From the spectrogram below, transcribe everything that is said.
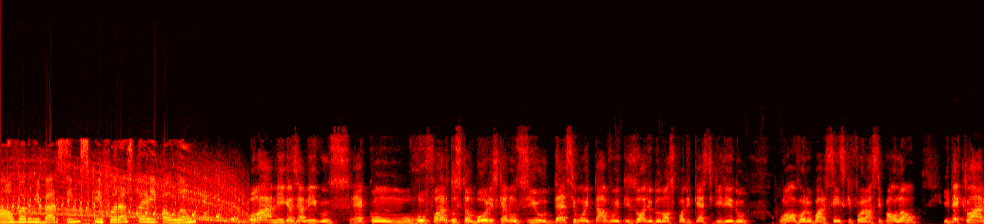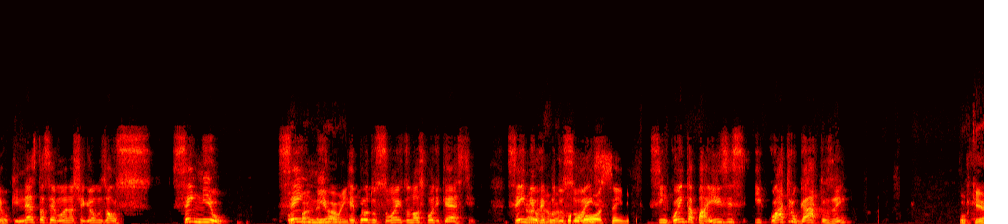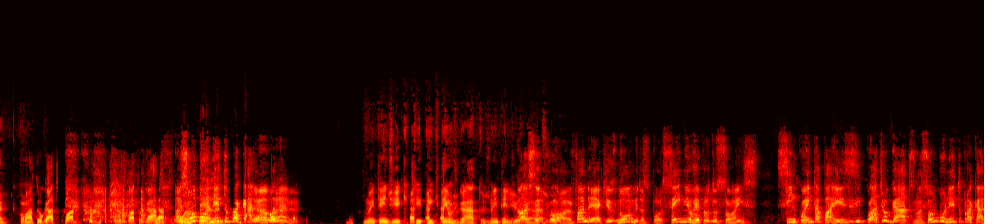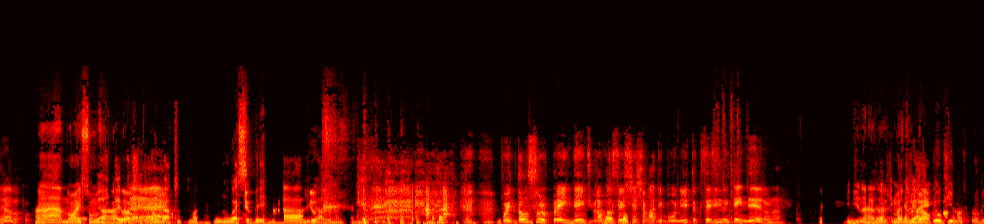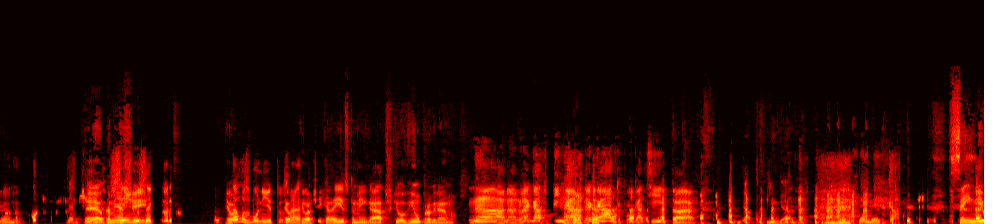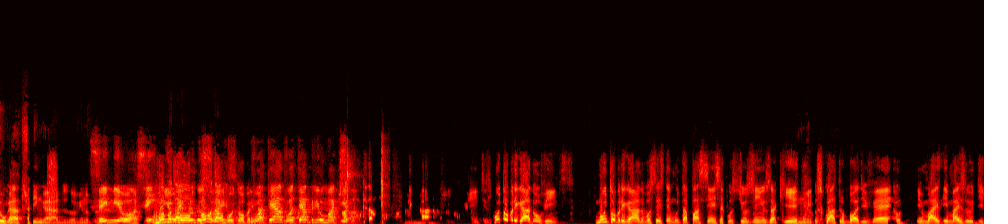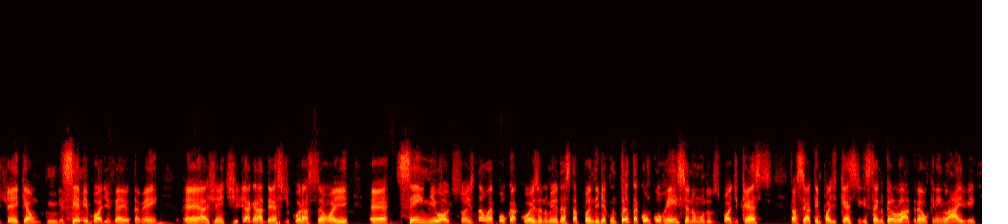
Álvaro e Barcinski, Forasta e Paulão. Olá, amigas e amigos. É com o rufar dos tambores que anuncio o 18º episódio do nosso podcast querido, o Álvaro Barcinski, Forasta e Paulão. E declaro que nesta semana chegamos aos 100 mil. 100 Opa, mil legal, reproduções do nosso podcast. 100 mil Caramba. reproduções, Pô, 100 mil. 50 países e quatro gatos, hein? Por quê? Como? Quatro gatos, quatro. Temos quatro gatos? Nós somos bonitos pra caramba, né, meu? Não entendi. O que, que, que tem os gatos? Não entendi. os Nossa, gatos. pô, eu falei aqui os números, pô, 100 mil reproduções, 50 países e quatro gatos. Nós somos bonitos pra caramba, pô. Ah, nós somos os Ah, eu achei que É. era um gato com USB. Ah, tá ligado na internet. Foi tão surpreendente pra vocês somos- ser chamado de bonito que vocês não entenderam, né? Não entendi Eu nada, mas tudo gato bem. que ouvia o nosso programa. Deve ter, É, eu né? também 100 mil achei. seguidores. Eu- Estamos bonitos, Eu, né? eu achei que era isso também, gatos que ouviam o programa. Não, não, não é gato pingado, é gato, pô, gatinho. Tá. Gato pingado. Também. 100 mil gatos pingados ouvindo o 100 programa. mil, ó, 100 Vamos mil dar reproduções. vamos dar um muito obrigado. Vou até, vou até abrir uma aqui, ó. ouvintes. Muito obrigado, ouvintes. Muito obrigado. Vocês têm muita paciência com os tiozinhos aqui, Muito. os quatro bode velho e mais, e mais o DJ, que é um semi-bode velho também. É, a gente agradece de coração aí. É, 100 mil audições não é pouca coisa no meio desta pandemia, com tanta concorrência no mundo dos podcasts, tá certo? Tem podcast saindo pelo ladrão, que nem live.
